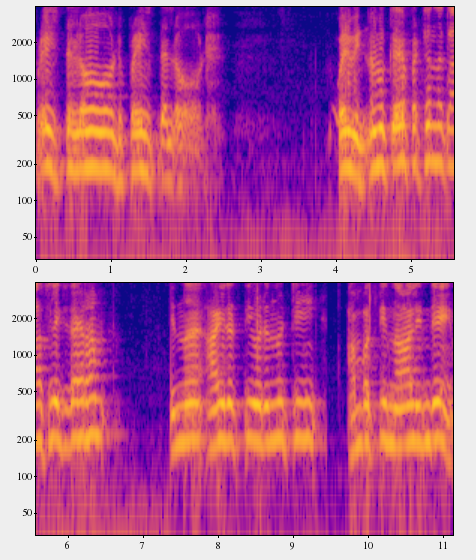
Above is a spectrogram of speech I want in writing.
praise the lord praise the lord വരുവിൻ നമുക്ക് പെട്ടെന്ന് ക്ലാസ്സിലേക്ക് കയറാം. ഇന്ന് ആയിരത്തി ഒരുന്നൂറ്റി അമ്പത്തിനാലിന്റെ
